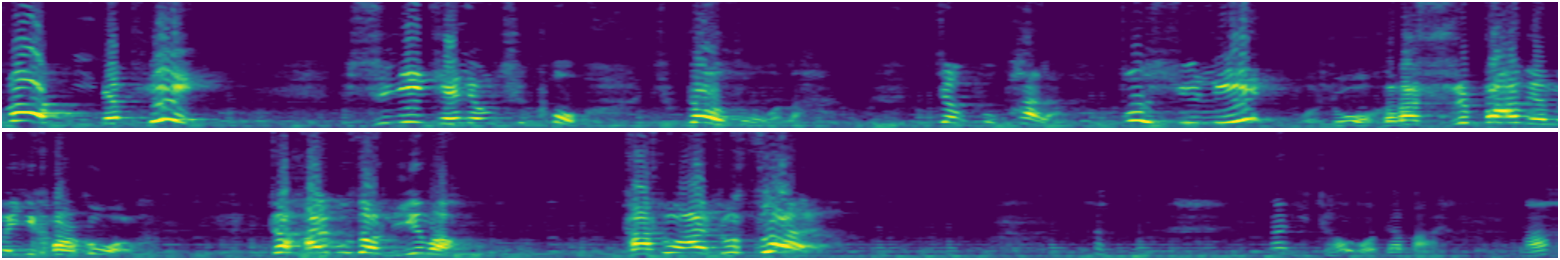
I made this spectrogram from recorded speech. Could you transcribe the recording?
放你的屁！十年前刘吃库就告诉我了。政府判了，不许离。我说我和他十八年没一块过了，这还不算离吗？他说按说算。那你找我干嘛？啊？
